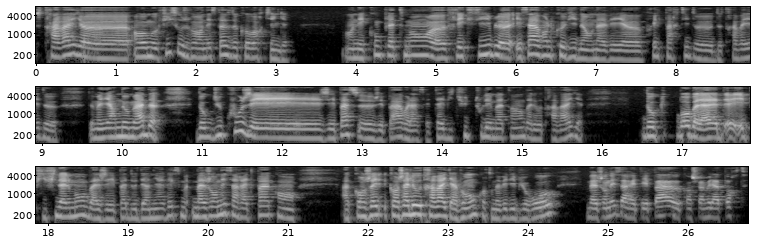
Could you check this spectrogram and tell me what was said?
Je travaille euh, en home office ou je vais en espace de coworking. On est complètement flexible et ça avant le Covid. Hein. on avait pris le parti de, travailler de, manière nomade. Donc du coup, j'ai j'ai pas j'ai pas voilà cette habitude tous les matins d'aller au travail. Donc bon bah et puis finalement bah j'ai pas de dernier réflexe. Ma, journée s'arrête pas quand quand j'allais au travail avant, quand on avait des bureaux. Ma journée s'arrêtait pas quand je fermais la porte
